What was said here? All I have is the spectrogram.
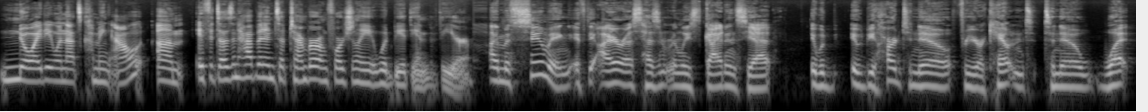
No idea when that's coming out. Um, if it doesn't happen in September, unfortunately, it would be at the end of the year. I'm assuming if the IRS hasn't released guidance yet, it would it would be hard to know for your accountant to know what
